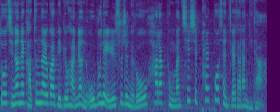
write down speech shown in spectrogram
또 지난해 같은 날과 비교하면 5분의 1 수준으로 하락폭만 78%에 달합니다.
